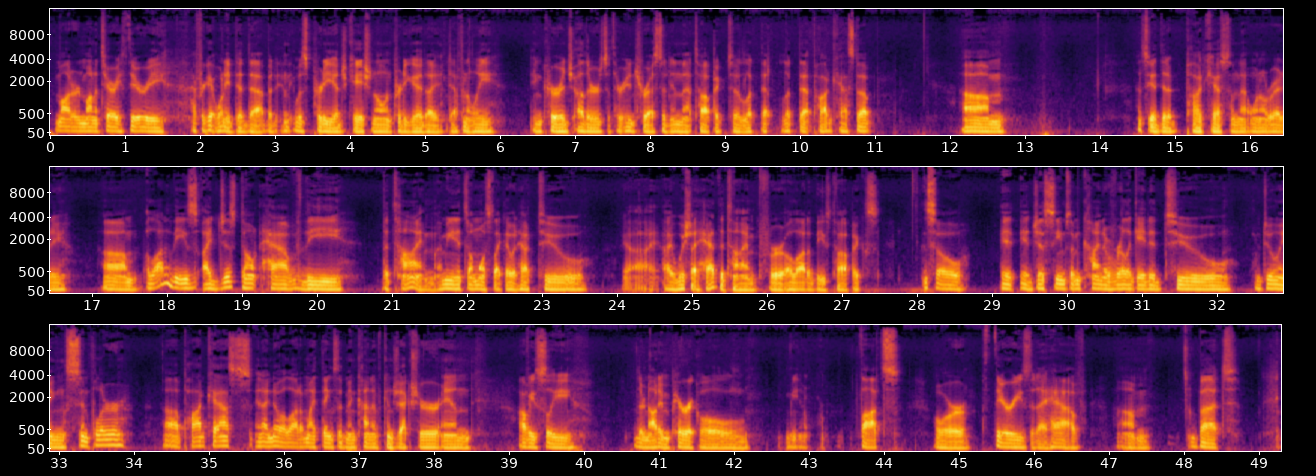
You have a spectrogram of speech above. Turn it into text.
modern monetary theory. I forget when he did that, but it was pretty educational and pretty good. I definitely encourage others if they're interested in that topic to look that look that podcast up. Um, let's see, I did a podcast on that one already. Um, a lot of these, I just don't have the the time. I mean, it's almost like I would have to. I, I wish I had the time for a lot of these topics. So it it just seems I'm kind of relegated to doing simpler uh, podcasts, and I know a lot of my things have been kind of conjecture, and obviously they're not empirical, you know, thoughts or theories that I have. Um, but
